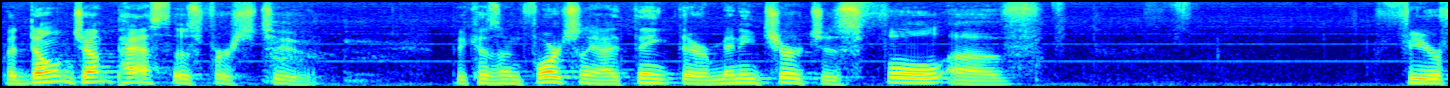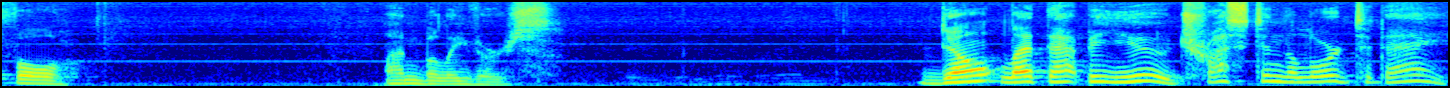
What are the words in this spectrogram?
But don't jump past those first two. Because unfortunately, I think there are many churches full of fearful unbelievers. Don't let that be you. Trust in the Lord today.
